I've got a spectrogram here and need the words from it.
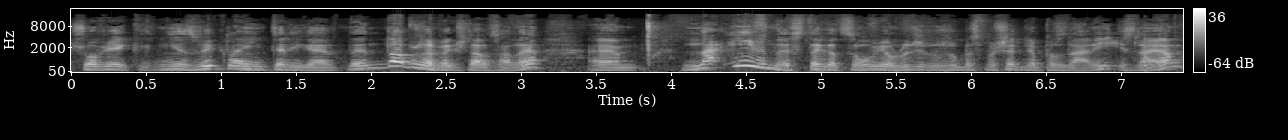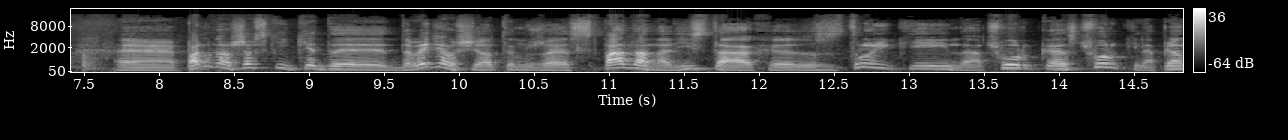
człowiek niezwykle inteligentny, dobrze wykształcony, naiwny z tego, co mówią ludzie, którzy bezpośrednio poznali i znają. E, Pan Gałaszewski, kiedy dowiedział się o tym, że spada na listach z trójki na czwórkę, z czwórki na piątkę,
